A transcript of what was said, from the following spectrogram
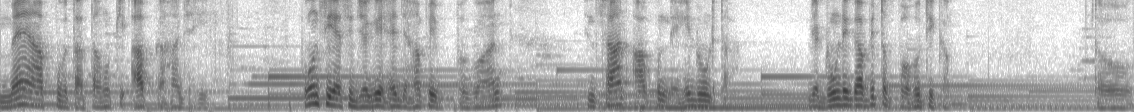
मैं आपको बताता हूँ कि आप कहाँ जाइए। कौन सी ऐसी जगह है जहाँ पे भगवान इंसान आपको नहीं ढूंढता? या ढूंढेगा भी तो बहुत ही कम। तो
